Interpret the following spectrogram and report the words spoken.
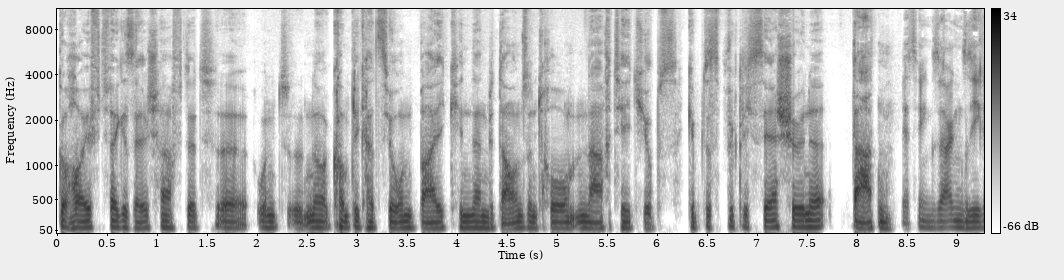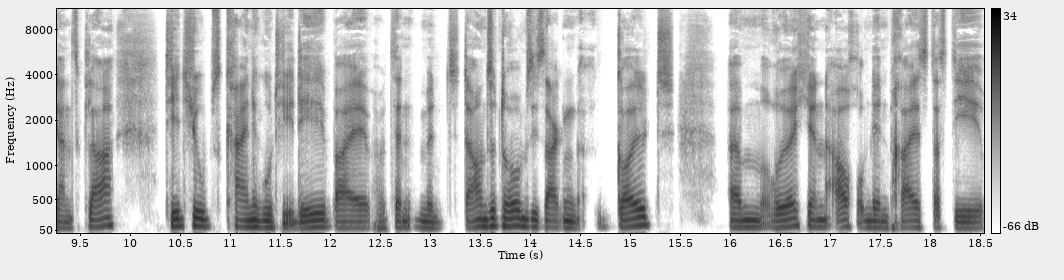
gehäuft vergesellschaftet äh, und eine Komplikation bei Kindern mit Down-Syndrom nach T-Tubes. Gibt es wirklich sehr schöne Daten. Deswegen sagen Sie ganz klar, T-Tubes keine gute Idee bei Patienten mit Down-Syndrom. Sie sagen Goldröhrchen ähm, auch um den Preis, dass die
